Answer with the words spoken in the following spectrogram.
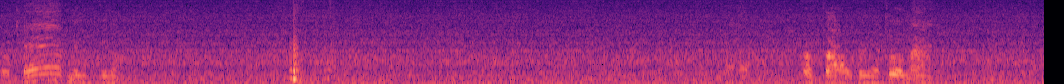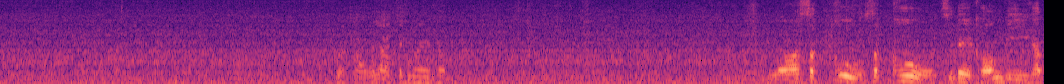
รอแป๊บหนึ่งพี่น้องนะครับก็เฝ้าเพิ่งจะโทรมาขอถ่ายเวลาจักหน่อยครับ รอสักคู่สักคู่สิได้ของดีครับ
